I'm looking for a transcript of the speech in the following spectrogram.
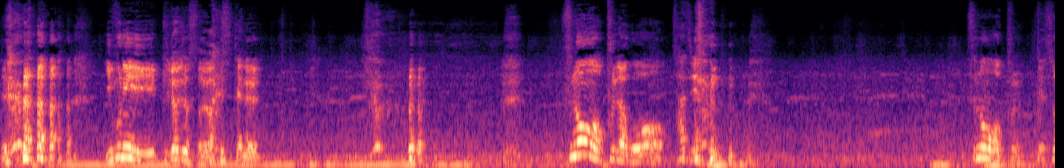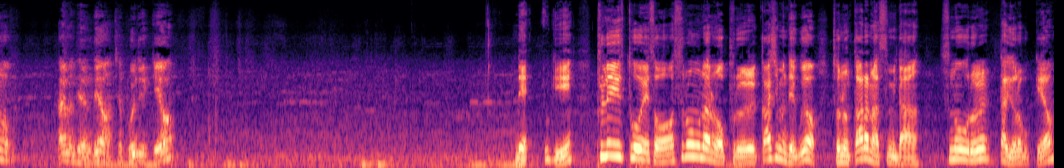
이분이 빌려주셨어요 스텐을. 스노우 어플이라고 사진 스노우 어플 네 스노우 어플 깔면 되는데요. 제가 보여드릴게요. 네 여기 플레이스토어에서 스노우라는 어플을 까시면 되고요. 저는 깔아놨습니다. 스노우를 딱 열어볼게요.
